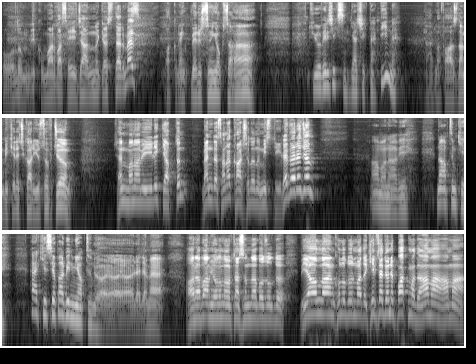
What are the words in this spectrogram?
Oğlum bir kumarbaz heyecanını göstermez. Bak renk verirsin yoksa ha. Tüyo vereceksin gerçekten değil mi? Ya laf ağızdan bir kere çıkar Yusufcuğum. Sen bana bir iyilik yaptın. Ben de sana karşılığını misliyle vereceğim. Aman abi. Ne yaptım ki? Herkes yapar benim yaptığımı. Ya ya ya öyle deme. Arabam yolun ortasında bozuldu. Bir Allah'ın kulu durmadı. Kimse dönüp bakmadı ama ama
